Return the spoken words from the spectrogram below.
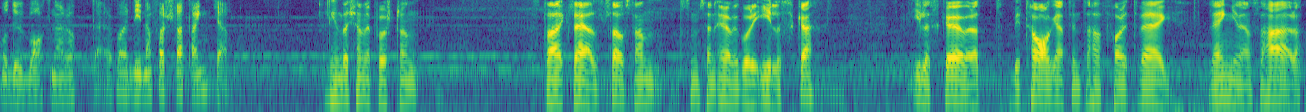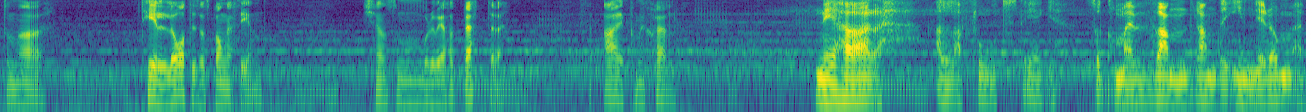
och du vaknar upp där. Vad är dina första tankar? Linda känner först en stark rädsla och sen, som sen övergår i ilska. Ilska över att bli tagen, att inte ha farit iväg längre än så här. Att de har tillåtits att fångas in. Känns som hon borde vetat bättre. Jag är arg på mig själv. Ni hör alla fotsteg som kommer vandrande in i rummet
